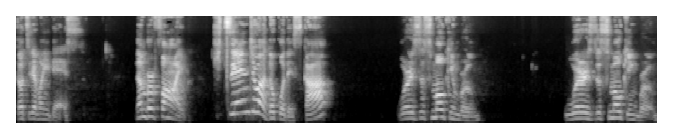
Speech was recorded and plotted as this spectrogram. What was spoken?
どっちでもいいです。Number five. 喫煙所はどこですか ?Where is the smoking room?Where is the smoking room?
